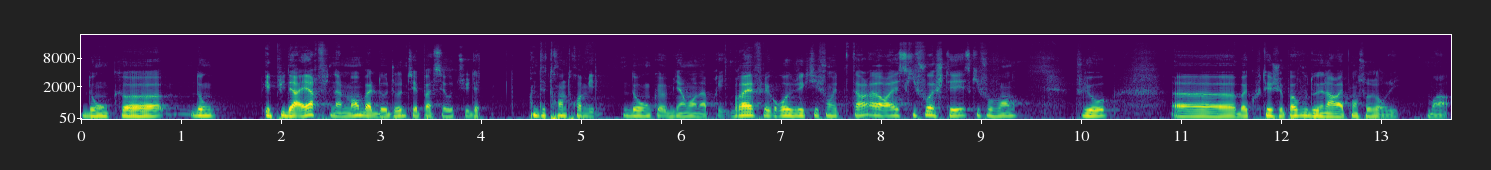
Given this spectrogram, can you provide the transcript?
Donc, euh, donc, et puis derrière, finalement, bah, le Dow Jones est passé au-dessus des, des, 33 000. Donc euh, bien on a pris. Bref, les gros objectifs ont été Alors est-ce qu'il faut acheter? Est-ce qu'il faut vendre? Plus haut bah écoutez, je vais pas vous donner la réponse aujourd'hui. Voilà.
